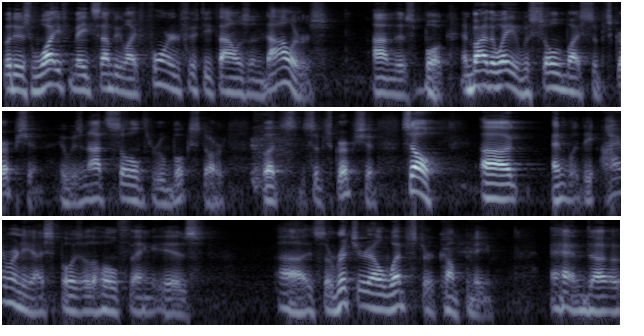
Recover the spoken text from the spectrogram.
but his wife made something like $450,000 on this book. And by the way, it was sold by subscription. It was not sold through bookstores, but subscription. So, uh, and the irony, I suppose, of the whole thing is uh, it's the Richard L. Webster Company. And uh,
